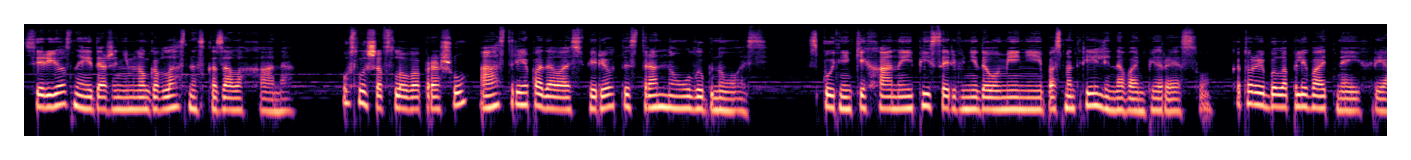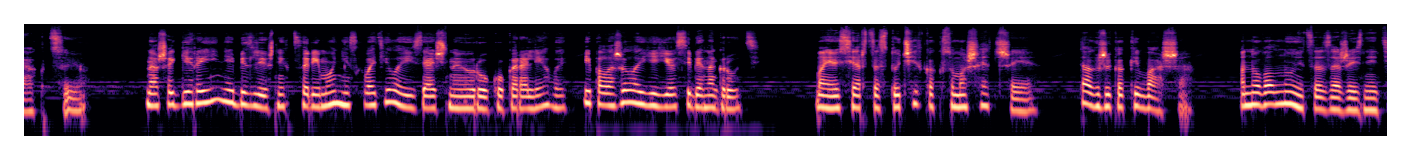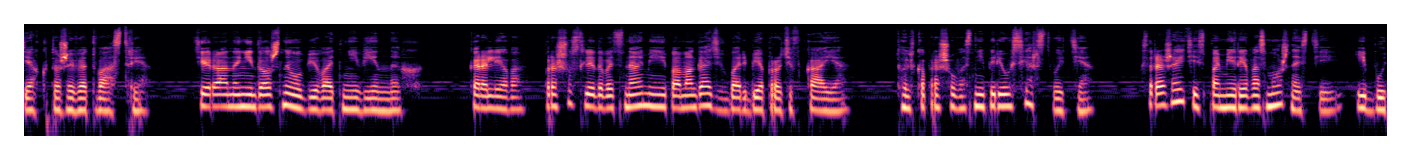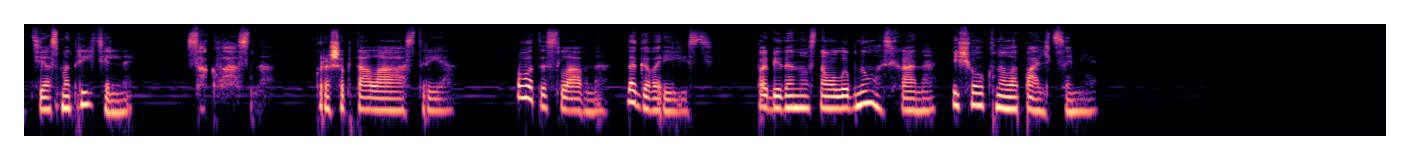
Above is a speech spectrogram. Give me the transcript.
Серьезно и даже немного властно сказала Хана. Услышав слово «прошу», Астрия подалась вперед и странно улыбнулась. Спутники Хана и Писарь в недоумении посмотрели на вампирессу, которой было плевать на их реакцию. Наша героиня без лишних церемоний схватила изящную руку королевы и положила ее себе на грудь. Мое сердце стучит, как сумасшедшее, так же, как и ваше. Оно волнуется за жизни тех, кто живет в Астре. Тираны не должны убивать невинных. Королева, Прошу следовать с нами и помогать в борьбе против Кая. Только прошу вас, не переусердствуйте. Сражайтесь по мере возможностей и будьте осмотрительны». «Согласна», — прошептала Астрия. «Вот и славно, договорились». Победоносно улыбнулась Хана и щелкнула пальцами.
